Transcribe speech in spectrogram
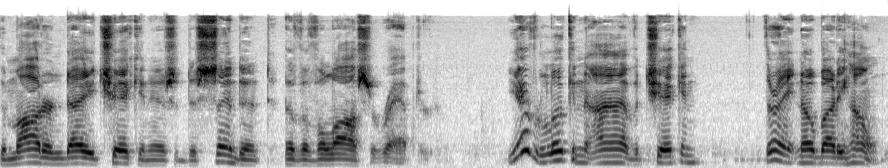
the modern day chicken is a descendant of a velociraptor. You ever look in the eye of a chicken? There ain't nobody home.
